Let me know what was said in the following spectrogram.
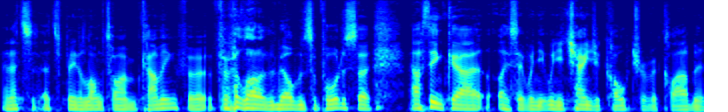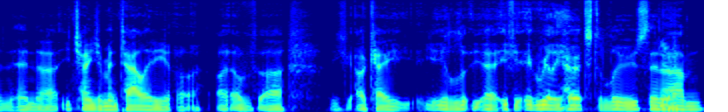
and that's that's been a long time coming for, for a lot of the Melbourne supporters. So I think, uh, like I said, when you when you change a culture of a club and and uh, you change a mentality uh, of you- okay, you, yeah, if it really hurts to lose, then Yeah. um,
